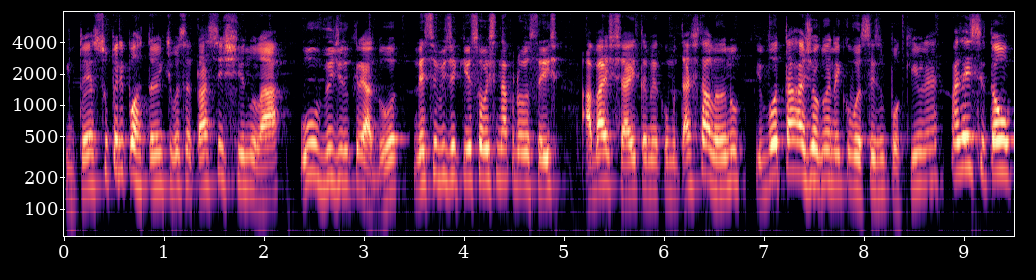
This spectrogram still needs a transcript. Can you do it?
Então é super importante você estar tá assistindo lá o vídeo do criador. Nesse vídeo aqui eu só vou ensinar para vocês a baixar aí também como tá instalando e vou estar tá jogando aí com vocês um pouquinho, né? Mas é isso então,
